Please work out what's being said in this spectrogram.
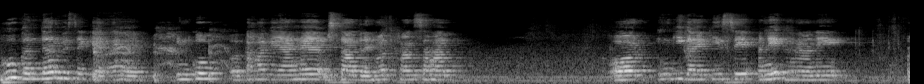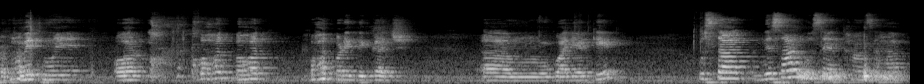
भूगंधर्व से कहते हैं। इनको कहा गया है उस्ताद रहमत खान साहब। और इनकी गायकी से अनेक घराने प्रभावित हुए हैं। और बहुत बहुत बहुत बड़े दिग्गज ग्वालियर के उस्ताद निसार हुसैन खान साहब।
